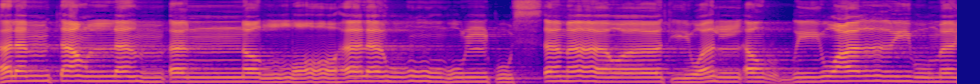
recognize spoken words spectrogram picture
الم تعلم ان الله له ملك السماوات والارض يعذب من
